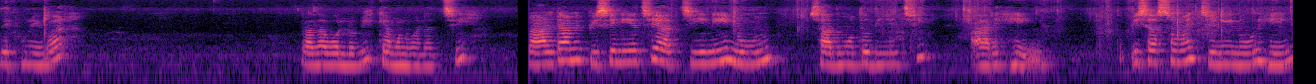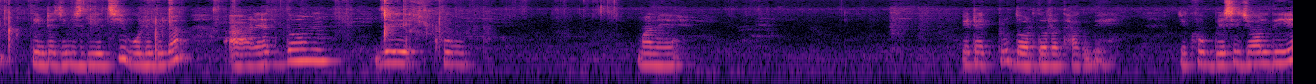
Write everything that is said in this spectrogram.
দেখুন এবার। রাধা বল্লভী, কেমন বানাচ্ছি? ডালটা আমি পিষে নিয়েছি আর চিনি, নুন, স্বাদ মতো দিয়েছি আর হিং। তো পিসার সময় চিনি, নুন, হিং তিনটে জিনিস দিয়েছি বলে দিলাম। আর একদম যে খুব মানে এটা একটু দরদরা থাকবে। যে খুব বেশি জল দিয়ে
